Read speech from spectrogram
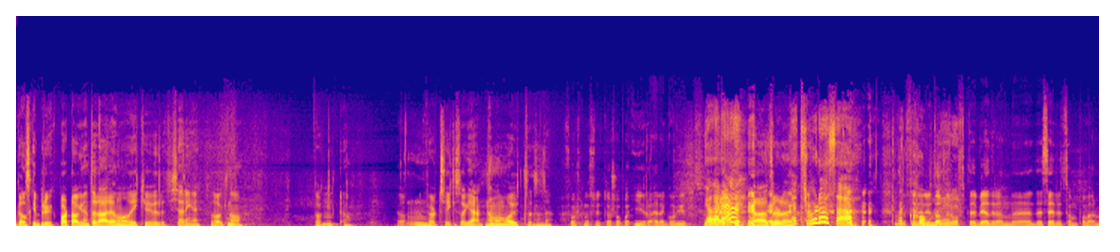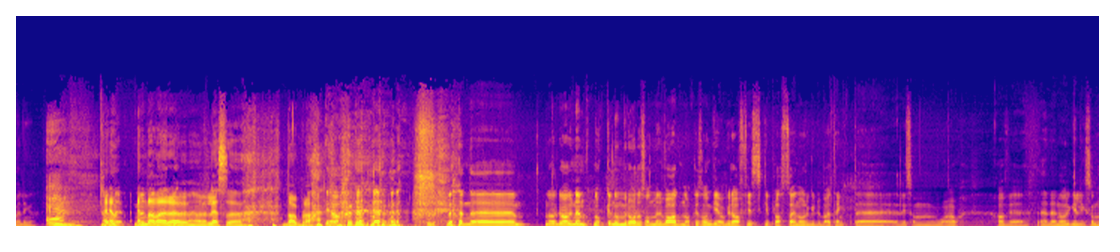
ganske brukbart dagen etter der igjen, og da gikk vi videre til Kjerringøy. Så det var ikke noe det var, ikke- ja. Ja. Føltes ikke så gærent når man var ute, Synes jeg. Folk må slutte å se på Yr og heller gå ut. Ja, det er det. Ja, jeg tror det. Jeg tror det, altså. Det Så finner du ut at det er ofte er bedre enn eh, det ser ut som på værmeldinga. ja. En, enda verre å lese Dagbladet. Ja. men eh, nå, Du har jo nevnt noen områder, sånn, men var det noen sånn geografiske plasser i Norge du bare tenkte eh, liksom Wow, har vi, er det Norge, liksom?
